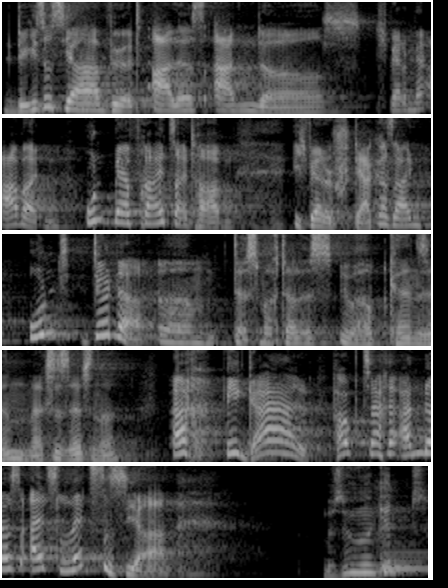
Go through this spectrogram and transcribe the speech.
Dieses Jahr wird alles anders. Ich werde mehr arbeiten und mehr Freizeit haben. Ich werde stärker sein und dünner. Ähm, das macht alles überhaupt keinen Sinn. Merkst du selbst, ne? Ach, egal. Hauptsache anders als letztes Jahr. Bist du ein Kind?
